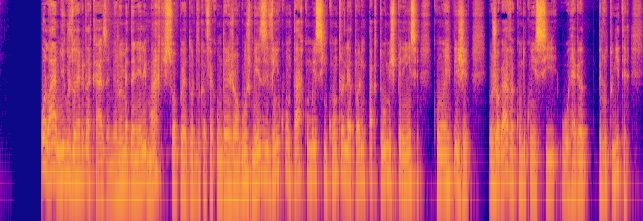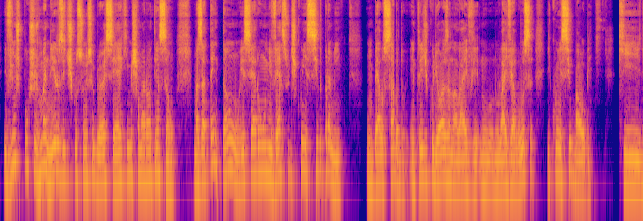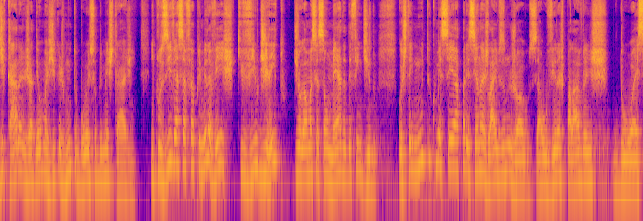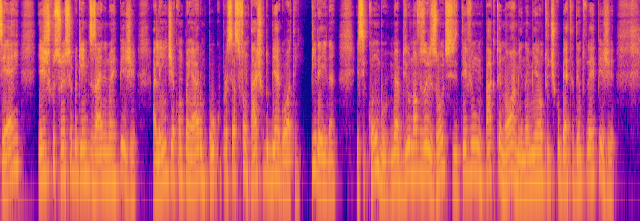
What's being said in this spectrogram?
Olá, amigos do Regra da Casa. Meu nome é Daniele Marques, sou apoiador do Café com Dungeon há alguns meses e venho contar como esse encontro aleatório impactou minha experiência com o RPG. Eu jogava quando conheci o Regra pelo Twitter e vi uns posts maneiros e discussões sobre o OSR que me chamaram a atenção, mas até então esse era um universo desconhecido para mim. Um belo sábado, entrei de curiosa na live, no, no Live a Louça e conheci o Balbi que de cara já deu umas dicas muito boas sobre mestragem. Inclusive, essa foi a primeira vez que vi o direito de jogar uma sessão merda defendido. Gostei muito e comecei a aparecer nas lives e nos jogos, a ouvir as palavras do OSR e as discussões sobre game design no RPG, além de acompanhar um pouco o processo fantástico do Bergotten. Pirei, né? Esse combo me abriu novos horizontes e teve um impacto enorme na minha autodescoberta dentro do RPG.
